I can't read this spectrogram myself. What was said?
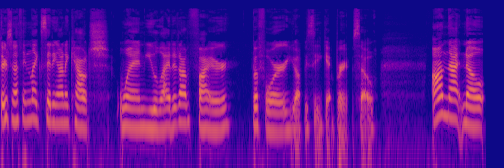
there's nothing like sitting on a couch when you light it on fire before you obviously get burnt. So, on that note,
